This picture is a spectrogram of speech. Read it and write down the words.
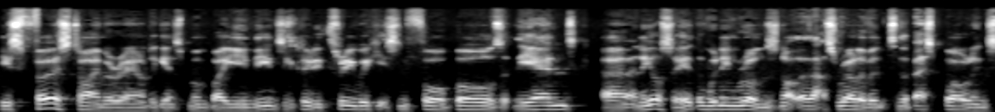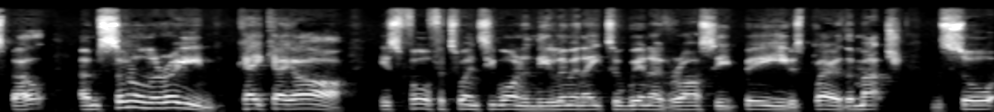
His first time around against Mumbai Indians included three wickets and four balls at the end, uh, and he also hit the winning runs. Not that that's relevant to the best bowling spell. Um, Sunil Narine, KKR, is four for 21 in the eliminator win over RCB. He was player of the match and saw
